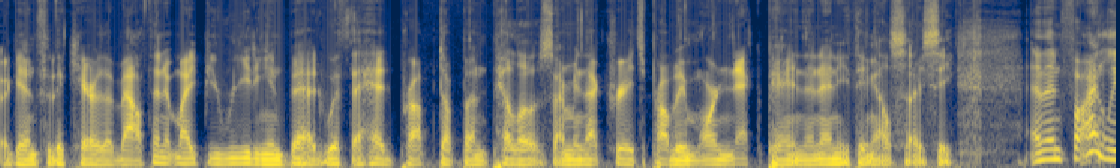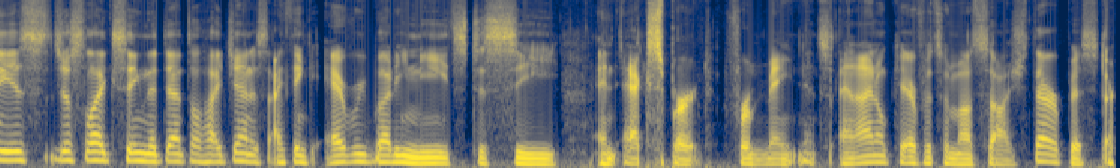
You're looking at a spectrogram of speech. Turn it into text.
again for the care of the mouth. And it might be reading in bed with the head propped up on pillows. I mean, that creates probably more neck pain than anything else I see. And then finally is just like seeing the dental hygienist. I think everybody needs to see an expert for maintenance. And I don't care if it's a massage therapist, a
